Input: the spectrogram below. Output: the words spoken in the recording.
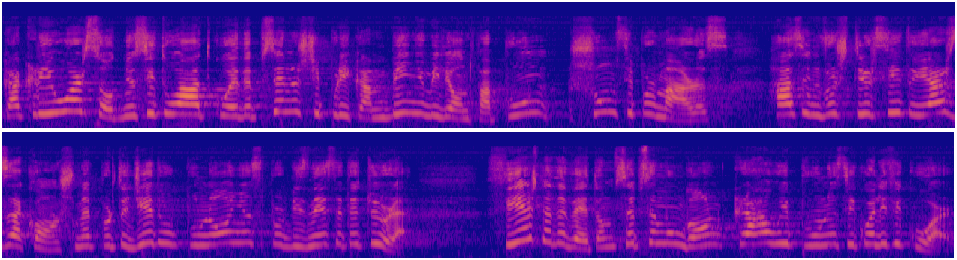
ka krijuar sot një situatë ku edhe pse në Shqipëri ka mbi një milion të papunë, shumë sipërmarrës hasin vështirësi të jashtëzakonshme për të gjetur punonjës për bizneset e tyre, Thjesht edhe vetëm sepse mungon krahu i punës i kualifikuar.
